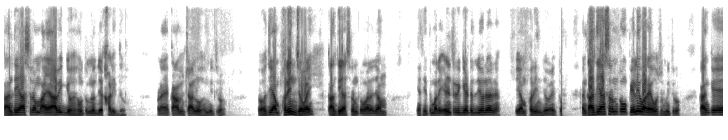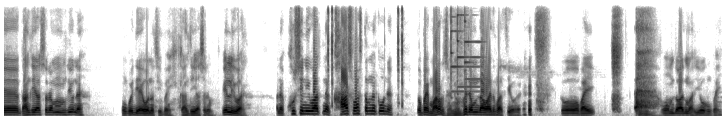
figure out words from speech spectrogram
ગાંધી આશ્રમ અહીંયા આવી ગયો હું તમને દેખાડી દઉં. પણ અહીંયા કામ ચાલુ છે મિત્રો. તો હજી આમ ફરીને જવાય. ગાંધી આશ્રમ તમારે આમ ત્યાંથી તમારે એન્ટ્રી ગેટ જે રહે ને, એ આમ ફરીને જવાય. તો અને ગાંધી આશ્રમ તો હું પહેલી વાર આવ્યો છું મિત્રો. કારણ કે ગાંધી આશ્રમ રહ્યું ને, હું કોઈ દી આવ્યો નથી ભાઈ. ગાંધી આશ્રમ પહેલી વાર. અને ખુશીની વાત ને, ખાસ વાત તમને કહું ને, તો ભાઈ મારો જન્મ જ અમદાવાદમાં થયો તો ભાઈ, હું અમદાવાદમાં રહ્યો હું ભાઈ.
